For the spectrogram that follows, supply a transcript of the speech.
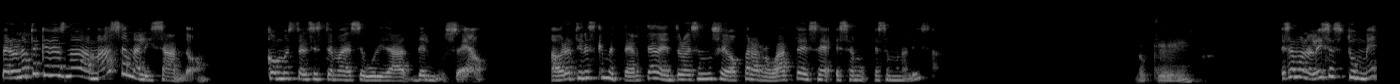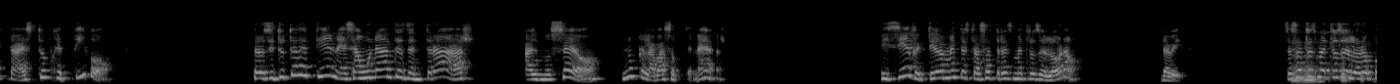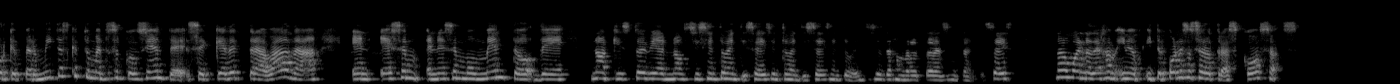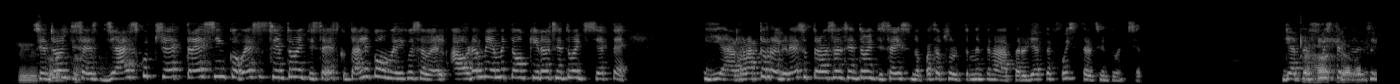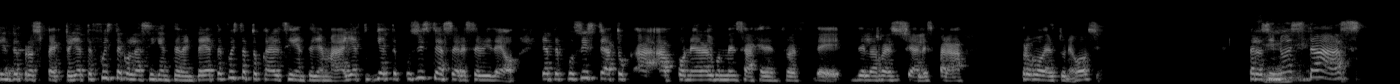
Pero no te quedes nada más analizando cómo está el sistema de seguridad del museo. Ahora tienes que meterte adentro de ese museo para robarte ese, ese, Mona Lisa. Ok. Esa Mona Lisa es tu meta, es tu objetivo. Pero si tú te detienes aún antes de entrar al museo, nunca la vas a obtener. Y sí, efectivamente estás a tres metros del oro. David. Estás a tres metros del oro porque permites que tu mente subconsciente se quede trabada en ese, en ese momento de, no, aquí estoy bien, no, sí, 126, 126, 126, déjame otra vez 126. No, bueno, déjame, y, te pones a hacer otras cosas. 126, ya escuché tres, cinco veces 126, tal y como me dijo Isabel, ahora ya me tengo que ir al 127 y al rato regreso otra vez al 126, no pasa absolutamente nada, pero ya te fuiste al 127. Ya te fuiste con el siguiente prospecto, ya te fuiste con la siguiente venta, ya te fuiste a tocar el siguiente llamada, ya, ya te pusiste a hacer ese video, ya te pusiste a, a, poner algún mensaje dentro de, de, las redes sociales para promover tu negocio. Pero si no estás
